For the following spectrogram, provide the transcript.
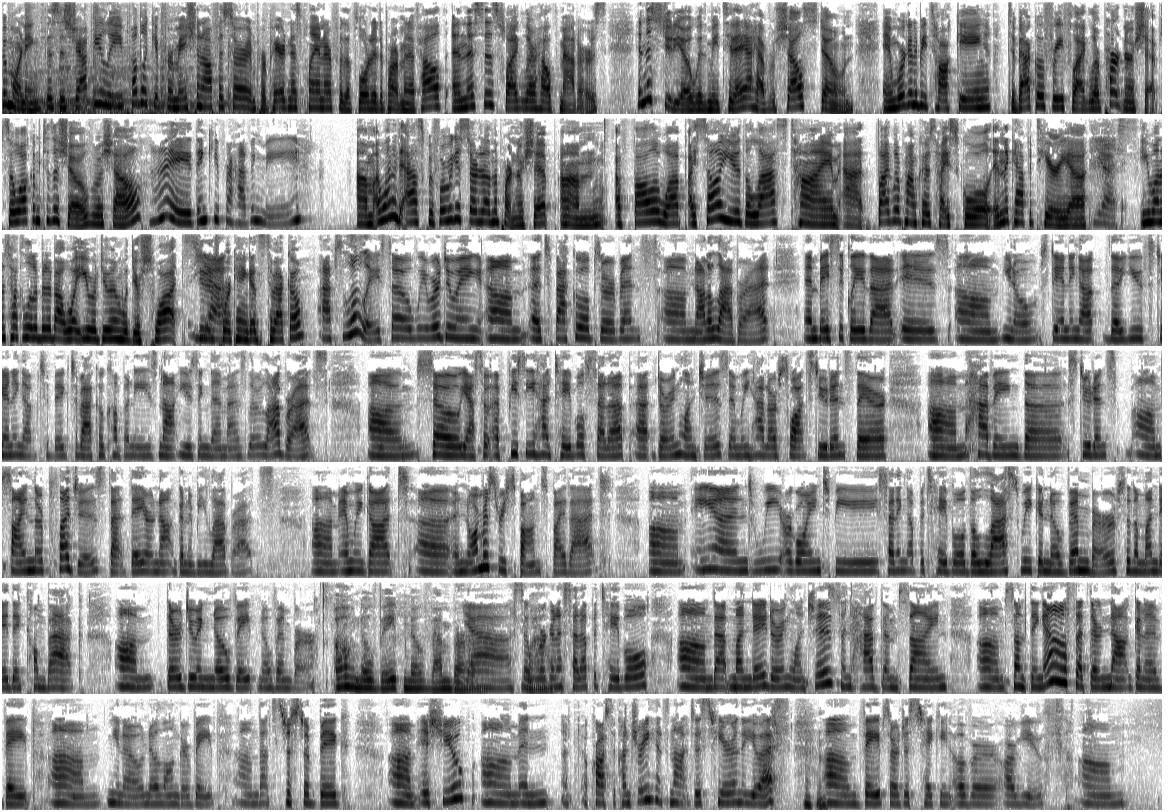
Good morning. This is Jackie Lee, Public Information Officer and Preparedness Planner for the Florida Department of Health, and this is Flagler Health Matters. In the studio with me today, I have Rochelle Stone, and we're going to be talking Tobacco Free Flagler Partnership. So, welcome to the show, Rochelle. Hi, thank you for having me. Um, I wanted to ask before we get started on the partnership, um, a follow up. I saw you the last time at Flagler Palm Coast High School in the cafeteria. Yes. You want to talk a little bit about what you were doing with your SWAT students Yeah. working against tobacco? Absolutely. So we were doing um, a tobacco observance, um, not a lab rat, and basically that is, um, you know, standing up the youth standing up to big tobacco companies, not using them as their lab rats. Um, so yeah, so FPC had tables set up at during lunches, and we had our SWAT students there. Um, having the students um, sign their pledges that they are not going to be lab rats. Um, and we got uh, enormous response by that. Um, and we are going to be setting up a table the last week in November. So the Monday they come back, um, they're doing no vape November. Oh, no vape November. Yeah, so Wow. we're going to set up a table um, that Monday during lunches and have them sign um, something else that they're not going to vape, um, you know, no longer vape. Um, that's just a big um, issue um, and uh, across the country. It's not just here in the U.S. Um, vapes are just taking over our youth. Um,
